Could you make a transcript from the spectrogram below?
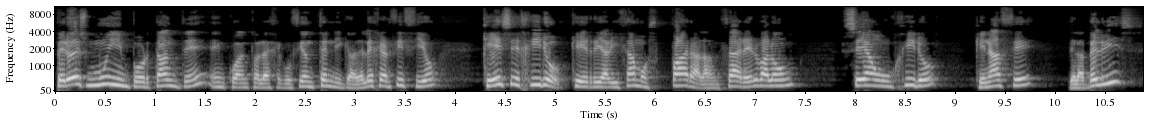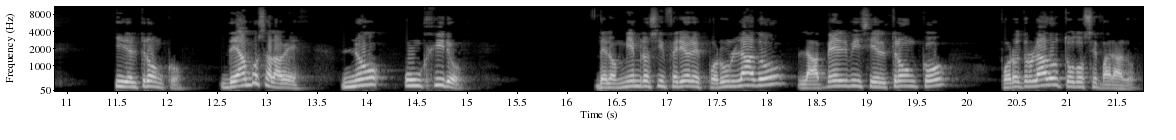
Pero es muy importante en cuanto a la ejecución técnica del ejercicio que ese giro que realizamos para lanzar el balón sea un giro que nace de la pelvis y del tronco, de ambos a la vez, no un giro de los miembros inferiores por un lado, la pelvis y el tronco por otro lado, todo separado.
